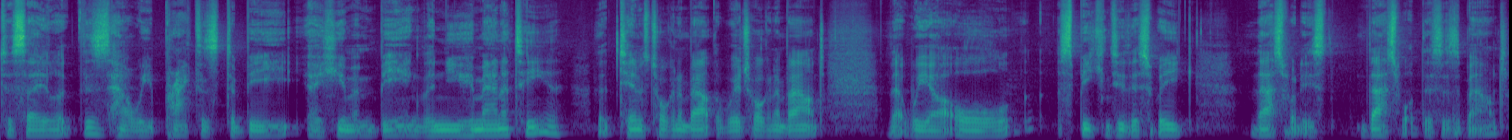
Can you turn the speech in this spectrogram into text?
to say, look, this is how we practice to be a human being, the new humanity that Tim's talking about, that we're talking about, that we are all speaking to this week. That's what he's. That's what this is about.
